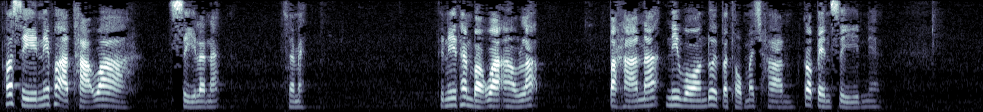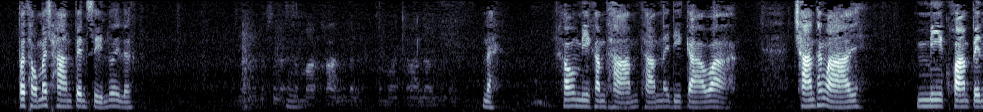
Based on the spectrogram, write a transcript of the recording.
เพราะศีลนี่พระอัฏฐาว่าศีลณะใช่ไหมทีนี้ท่านบอกว่าเอาละปหานะนิวรณ์ด้วยปฐมฌานก็เป็นศีลเนี่ยปฐมฌานเป็นศีลด้วยเลยนะเขามีคำถามถามในดีกาว่าฌานทั้งหลาย มีความเป็น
